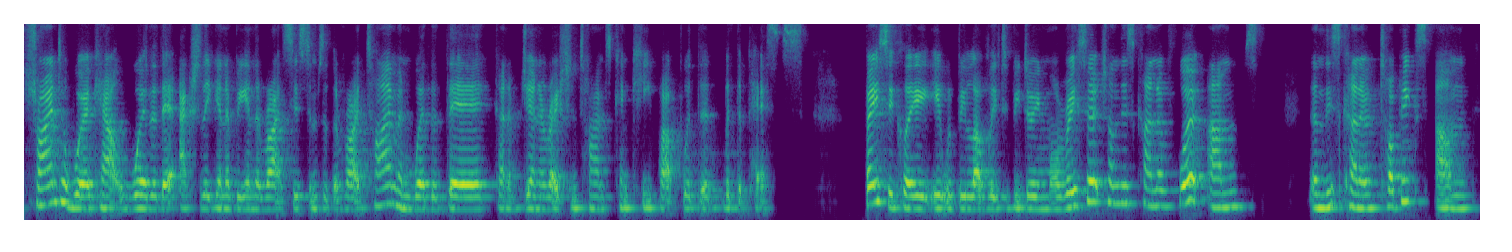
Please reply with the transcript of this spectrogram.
trying to work out whether they're actually going to be in the right systems at the right time and whether their kind of generation times can keep up with the with the pests. Basically, it would be lovely to be doing more research on this kind of work, um, and this kind of topics, um,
